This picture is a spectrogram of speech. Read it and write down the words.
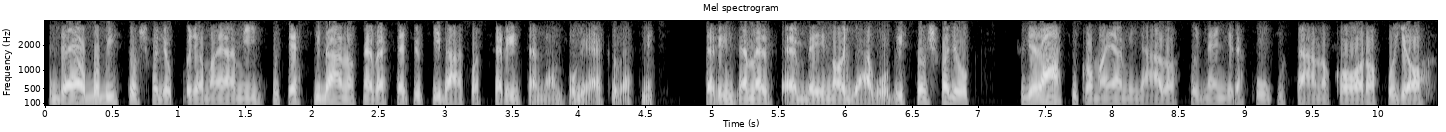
de abban biztos vagyok, hogy a Miami, hogy ezt hibának nevezhetjük, hibákat szerintem nem fog elkövetni. Szerintem ez, ebben én nagyjából biztos vagyok. Ugye látjuk a Miami-nál azt, hogy mennyire fókuszálnak arra, hogy a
